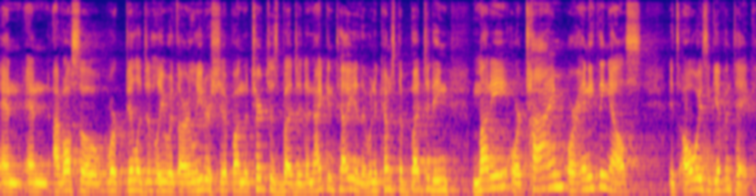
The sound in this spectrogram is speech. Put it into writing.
and, and I've also worked diligently with our leadership on the church's budget. And I can tell you that when it comes to budgeting money or time or anything else, it's always a give and take.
